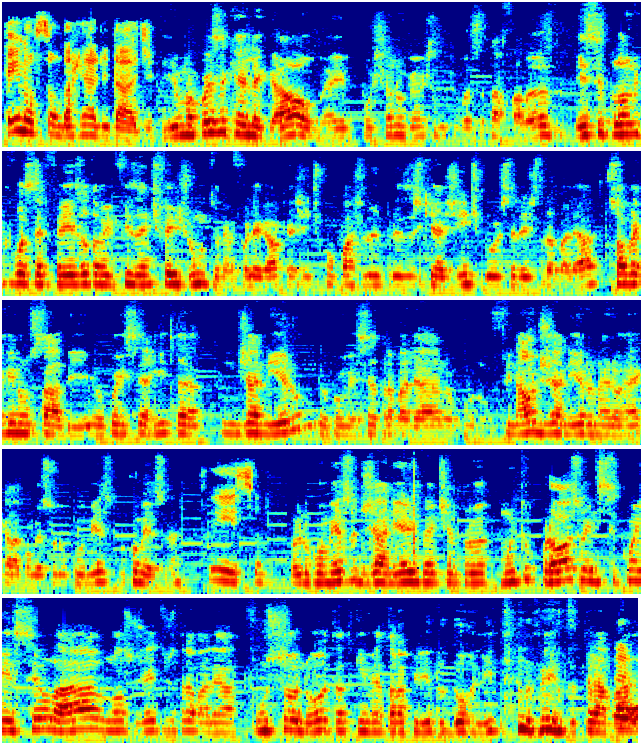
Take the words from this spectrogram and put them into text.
têm noção da realidade. E uma coisa que é legal, aí puxando o gancho do que você tá falando, esse plano que você fez, eu também fiz, a gente fez junto, né? Foi legal que a gente compartilhou empresas que a gente gostaria de trabalhar. Só pra quem não sabe, eu conheci a Rita em janeiro. Eu comecei a trabalhar no, no final de janeiro na Aerohack. Ela começou no começo, no começo, né? Isso. Foi no começo de janeiro, então a gente entrou muito próximo, a gente se conheceu lá, o nosso jeito de trabalhar funcionou, tanto que inventaram o apelido Dorlita no meio do trabalho.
